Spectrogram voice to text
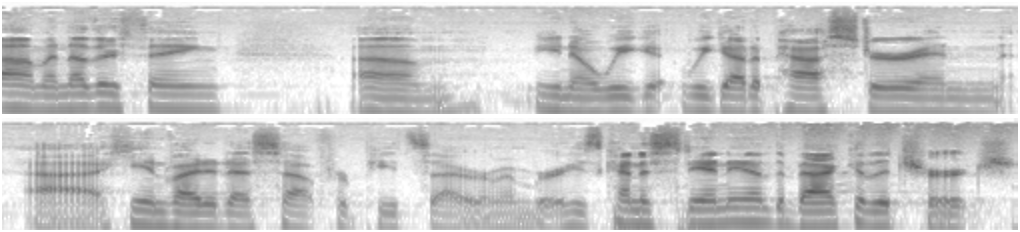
Um, another thing, um, you know, we, we got a pastor and uh, he invited us out for pizza, I remember. He's kind of standing at the back of the church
